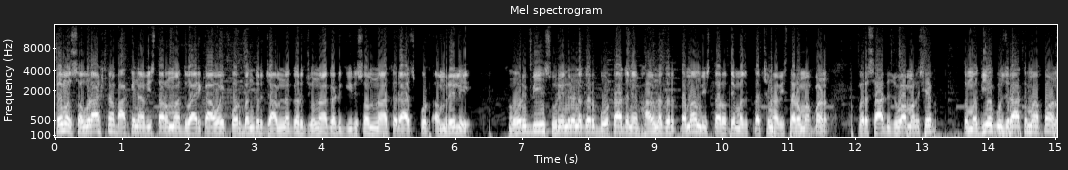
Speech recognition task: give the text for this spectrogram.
તેમજ સૌરાષ્ટ્રના બાકીના વિસ્તારોમાં દ્વારકા હોય પોરબંદર, જામનગર, જૂનાગઢ, ગીર સોમનાથ, રાજકોટ, અમરેલી, મોરબી, સુરેન્દ્રનગર, બોટાદ અને ભાવનગર તમામ વિસ્તારો તેમજ કચ્છના વિસ્તારોમાં પણ વરસાદ જોવા મળશે. તો મધ્ય ગુજરાતમાં પણ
